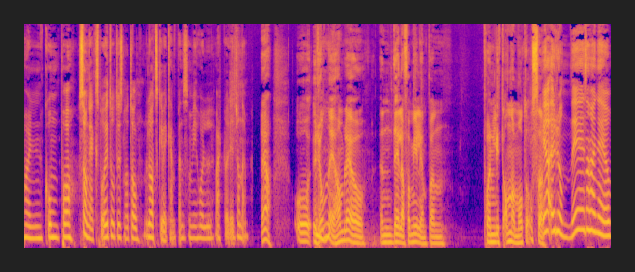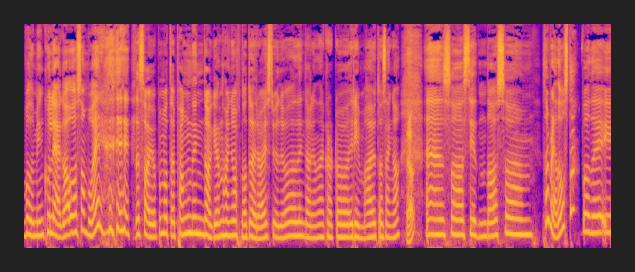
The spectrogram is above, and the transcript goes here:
han kom på Songexpo i 2012. Låtskrivercampen som vi holder hvert år i Trondheim. Ja. Og Ronny han ble jo en del av familien på en, på en litt annen måte også. Ja, Ronny han er jo både min kollega og samboer. det sa jo på en måte pang den dagen han åpna døra i studio, den dagen jeg klarte å rive meg ut av senga. Ja. Eh, Så siden da så, så ble det oss, da. Både i,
